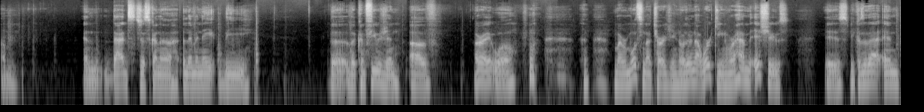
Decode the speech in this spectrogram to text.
Um, and that's just gonna eliminate the the the confusion of all right, well, my remote's not charging or they're not working. We're having issues is because of that. And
